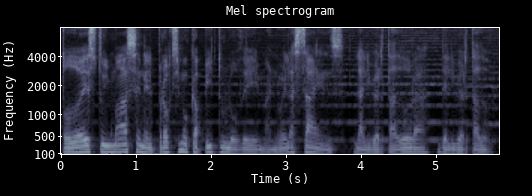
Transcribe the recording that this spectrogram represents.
Todo esto y más en el próximo capítulo de Manuela Sáenz, la Libertadora del Libertador.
